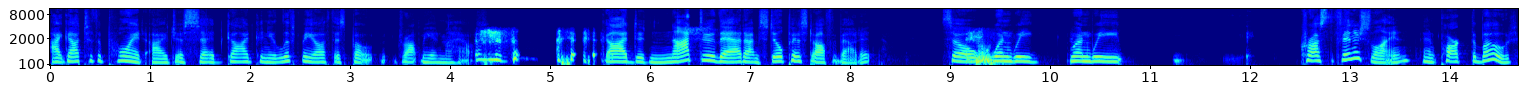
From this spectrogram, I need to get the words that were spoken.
I got to the point I just said, God, can you lift me off this boat? and Drop me in my house. God did not do that. I'm still pissed off about it. So when we when we crossed the finish line and parked the boat,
